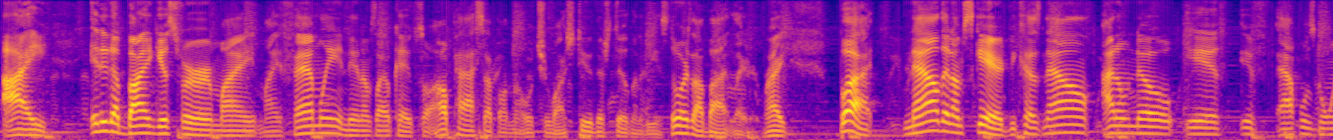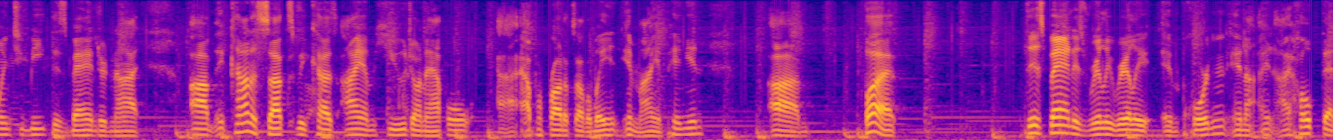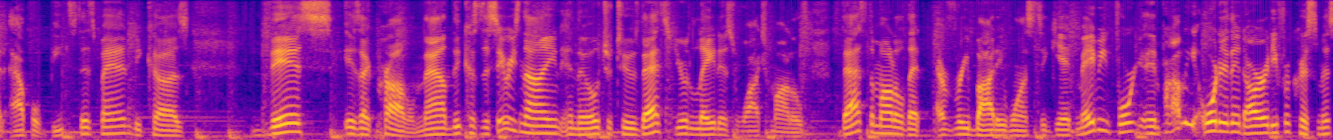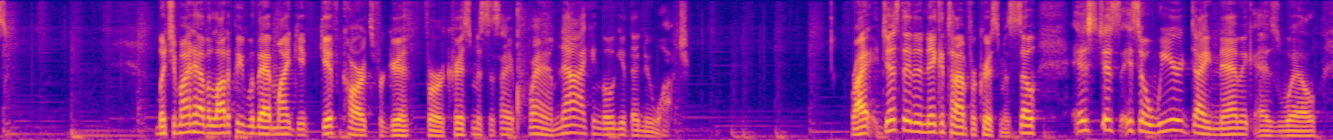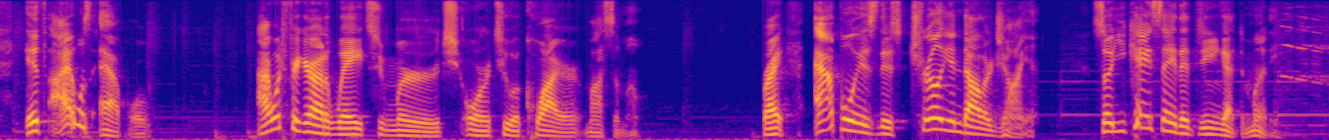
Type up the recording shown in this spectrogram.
I ended up buying gifts for my my family, and then I was like, okay, so I'll pass up on the Ultra Watch too. They're still to be in stores. I'll buy it later, right? But now that I'm scared because now I don't know if if Apple's going to beat this band or not. Um, it kind of sucks because I am huge on Apple uh, Apple products all the way, in my opinion. Um, but this band is really really important, and I, and I hope that Apple beats this band because this is a problem. Now because the series 9 and the ultra 2s that's your latest watch models. That's the model that everybody wants to get maybe for and probably ordered it already for christmas. But you might have a lot of people that might get gift cards for gift for christmas and say bam now i can go get that new watch. Right? Just in the nick of time for christmas. So it's just it's a weird dynamic as well. If i was apple I would figure out a way to merge or to acquire Masimo. Right? Apple is this trillion dollar giant. So you can't say that you ain't got the money.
